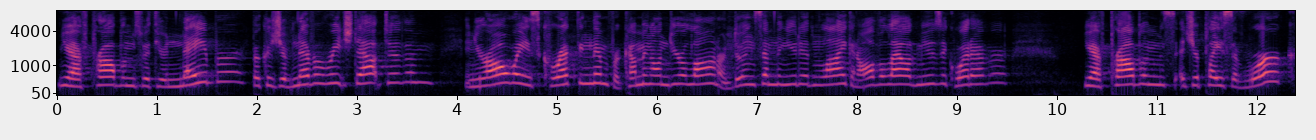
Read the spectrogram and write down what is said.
You have problems with your neighbor because you've never reached out to them and you're always correcting them for coming onto your lawn or doing something you didn't like and all the loud music, whatever. You have problems at your place of work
